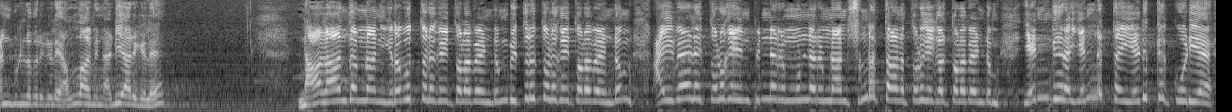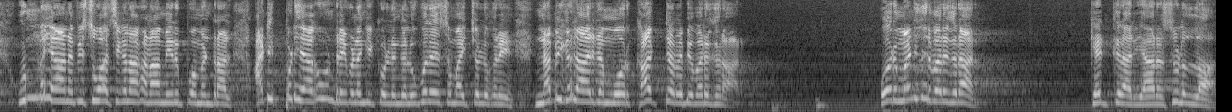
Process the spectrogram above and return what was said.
அன்புள்ளவர்களே அல்லாவின் அடியார்களே நாளாந்தம் நான் இரவு தொழுகை தொழ வேண்டும் பித்ரு தொழுகை தொழ வேண்டும் ஐவேளை தொழுகையின் பின்னரும் முன்னரும் நான் சுண்ணத்தான தொழுகைகள் தொழ வேண்டும் என்கிற எண்ணத்தை எடுக்கக்கூடிய உண்மையான விசுவாசிகளாக நாம் இருப்போம் என்றால் அடிப்படையாக ஒன்றை விளங்கிக் கொள்ளுங்கள் உபதேசமாய் சொல்லுகிறேன். நபிகளாரிடம் ஓர் காட்டரபி வருகிறார். ஒரு மனிதர் வருகிறார். கேட்கிறார் யார் ரசூலுல்லா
